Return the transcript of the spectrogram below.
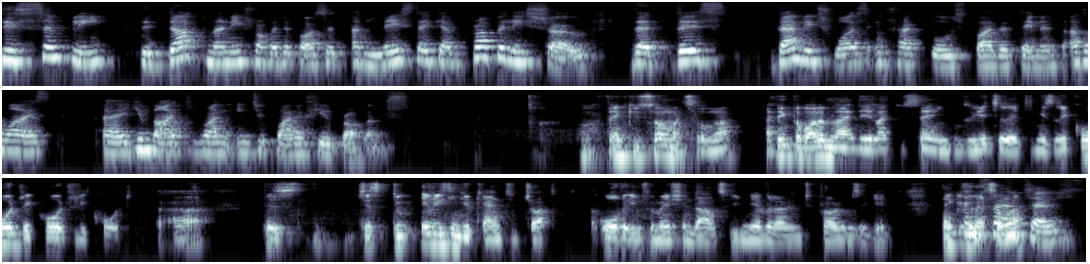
to simply deduct money from a deposit unless they can properly show that this damage was in fact caused by the tenant. Otherwise, uh, you might run into quite a few problems. Well, thank you so much, Cilna. I think the bottom line there, like you're saying, reiterating, is record, record, record. Uh, there's just do everything you can to jot all the information down so you never run into problems again. Thank you for and that, photos.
